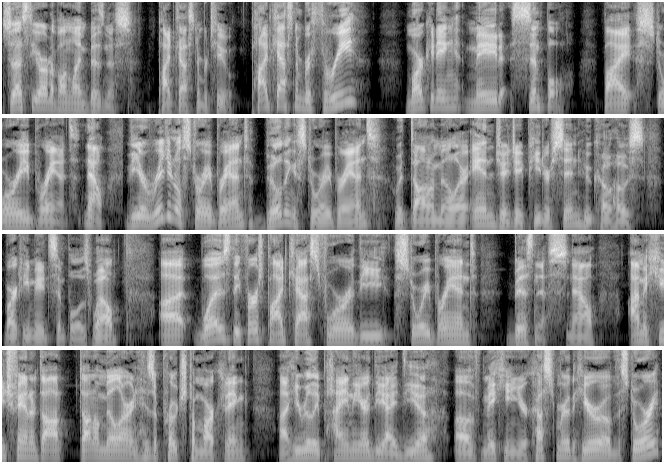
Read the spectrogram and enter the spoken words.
So that's the art of online business. Podcast number two. Podcast number three Marketing Made Simple by Story Brand. Now, the original Story Brand, Building a Story Brand with Donald Miller and JJ Peterson, who co hosts Marketing Made Simple as well, uh, was the first podcast for the Story Brand business. Now, I'm a huge fan of Don- Donald Miller and his approach to marketing. Uh, he really pioneered the idea of making your customer the hero of the story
